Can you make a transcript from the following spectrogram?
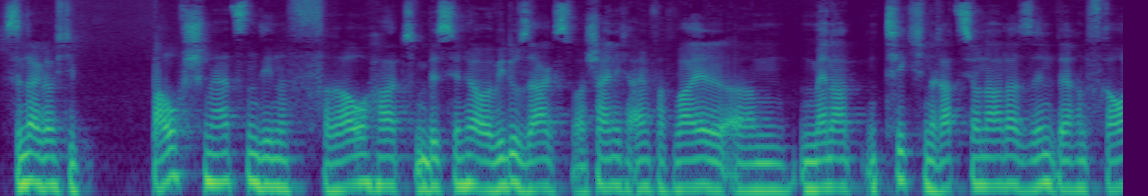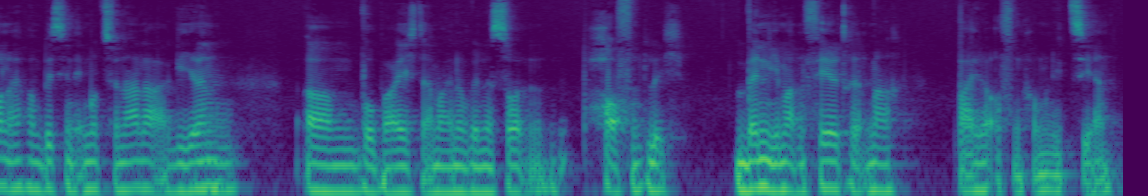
sind da, glaube ich, die Bauchschmerzen, die eine Frau hat, ein bisschen höher. Aber wie du sagst, wahrscheinlich einfach, weil ähm, Männer ein Tickchen rationaler sind, während Frauen einfach ein bisschen emotionaler agieren. Ähm, wobei ich der Meinung bin, es sollten hoffentlich, wenn jemand einen Fehltritt macht, beide offen kommunizieren.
